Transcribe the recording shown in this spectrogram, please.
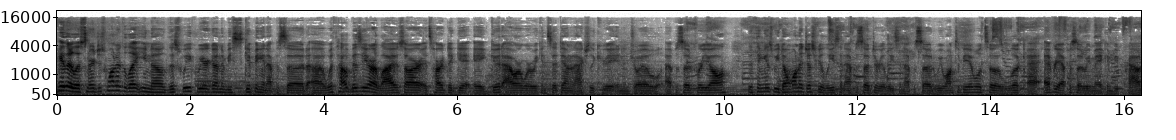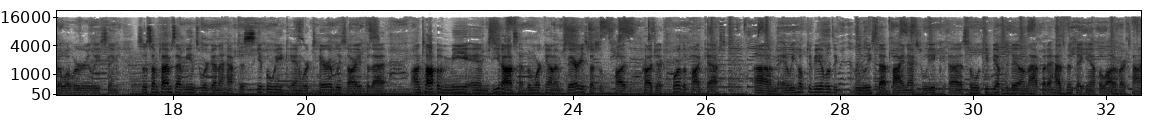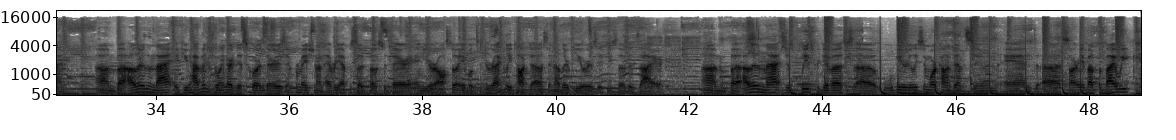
Hey there, listener. Just wanted to let you know this week we are going to be skipping an episode. Uh, with how busy our lives are, it's hard to get a good hour where we can sit down and actually create an enjoyable episode for y'all. The thing is, we don't want to just release an episode to release an episode. We want to be able to look at every episode we make and be proud of what we're releasing. So sometimes that means we're going to have to skip a week, and we're terribly sorry for that. On top of me and DDoS have been working on a very special pod- project for the podcast. Um, and we hope to be able to release that by next week. Uh, so we'll keep you up to date on that, but it has been taking up a lot of our time. Um, but other than that, if you haven't joined our Discord, there is information on every episode posted there, and you're also able to directly talk to us and other viewers if you so desire. Um, but other than that, just please forgive us. Uh, we'll be releasing more content soon, and uh, sorry about the bye week.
